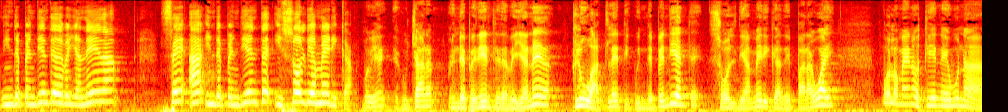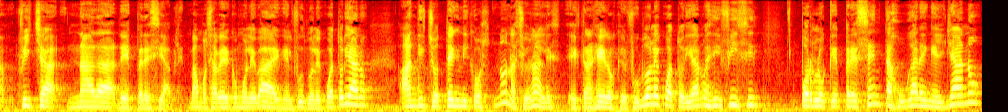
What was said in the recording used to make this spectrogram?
Independiente de Avellaneda, CA Independiente y Sol de América. Muy bien, escucharon, Independiente de Avellaneda, Club Atlético Independiente, Sol de América de Paraguay, por lo menos tiene una ficha nada despreciable. Vamos a ver cómo le va en el fútbol ecuatoriano. Han dicho técnicos no nacionales, extranjeros, que el fútbol ecuatoriano es difícil por lo que presenta jugar en el llano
